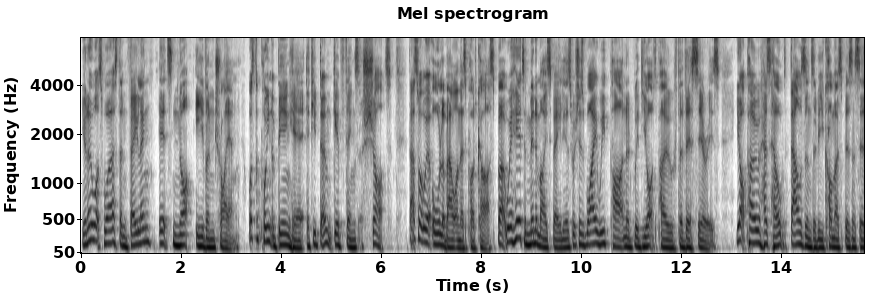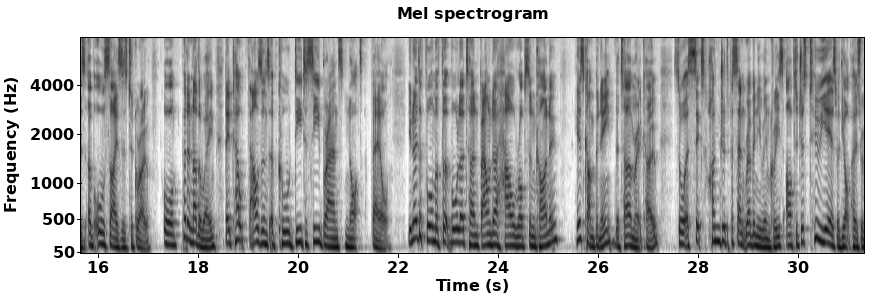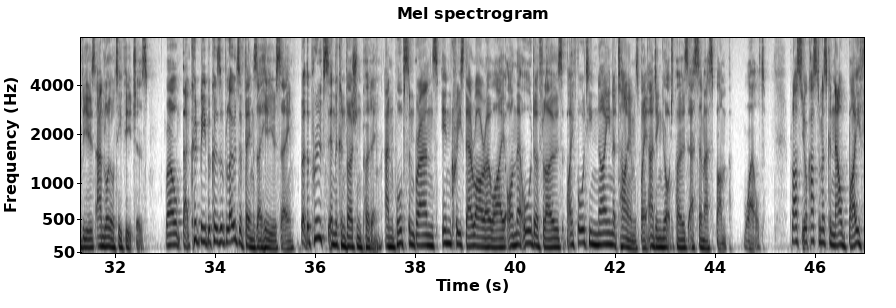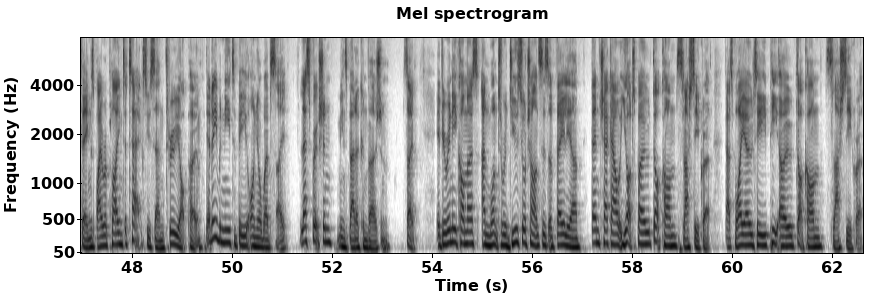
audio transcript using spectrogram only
You know what's worse than failing? It's not even trying. What's the point of being here if you don't give things a shot? That's what we're all about on this podcast, but we're here to minimize failures, which is why we've partnered with Yotpo for this series. Yotpo has helped thousands of e commerce businesses of all sizes to grow. Or, put another way, they've helped thousands of cool D2C brands not fail. You know the former footballer turned founder Hal Robson Kanu? His company, the Turmeric Co., saw a 600% revenue increase after just two years with Yotpo's reviews and loyalty features. Well, that could be because of loads of things, I hear you say, but the proof's in the conversion pudding, and Wolfson Brands increased their ROI on their order flows by 49 times by adding Yotpo's SMS bump. Wild. Plus, your customers can now buy things by replying to texts you send through Yotpo. They don't even need to be on your website. Less friction means better conversion. So, if you're in e-commerce and want to reduce your chances of failure, then check out yotpo.com slash secret. That's Y-O-T-P-O dot com slash secret.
